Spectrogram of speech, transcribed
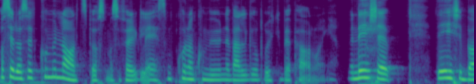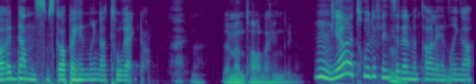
Og så er det også et kommunalt spørsmål, selvfølgelig, som hvordan kommunene velger å bruke BPA-ordningen. Men det er, ikke, det er ikke bare den som skaper hindringer, tror jeg, da. Det er mentale hindringer. Mm, ja, jeg tror det finnes en del mentale hindringer.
